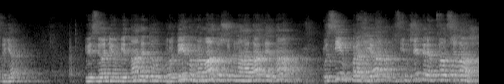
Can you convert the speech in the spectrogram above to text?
стоять. І ви сьогодні об'єднали ту родину, громаду, щоб нагадати нам, усім парафіянам, усім жителям цього села,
